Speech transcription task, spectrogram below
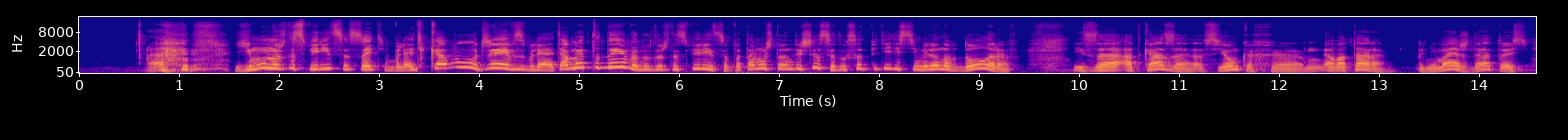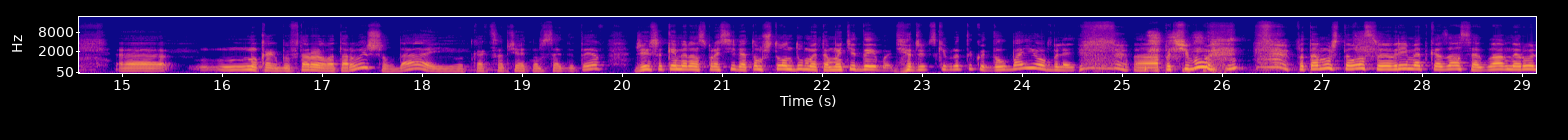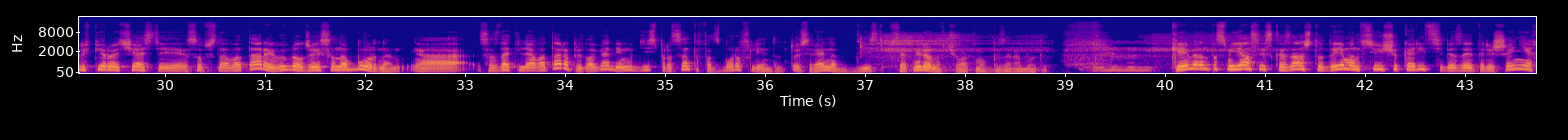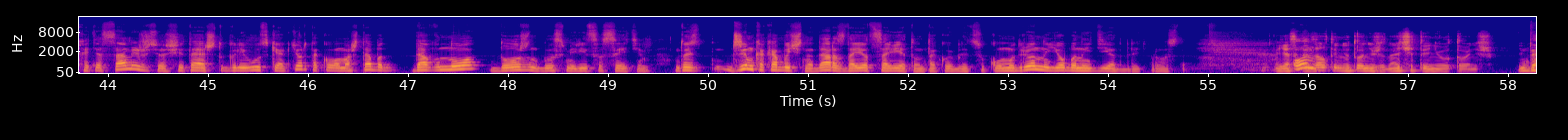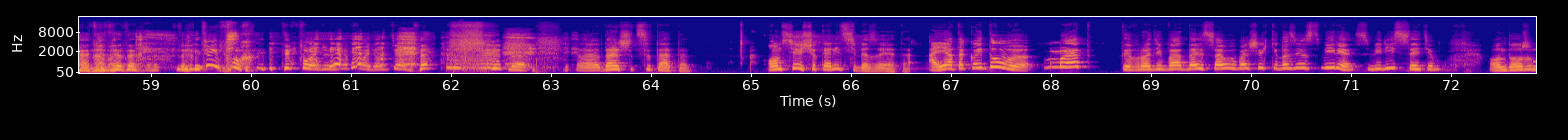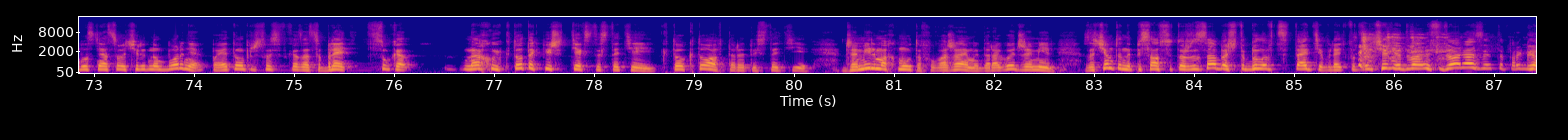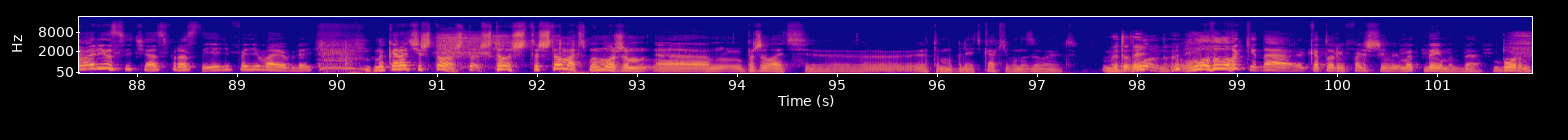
Ему нужно смириться с этим, блядь. Кому, Джеймс, блядь? А Мэтту Деймону нужно смириться, потому что он лишился 250 миллионов долларов из-за отказа в съемках э, «Аватара». Понимаешь, да? То есть э, ну, как бы второй аватар вышел, да, и вот как сообщает нам сайт DTF, Джеймса Кэмерона спросили о том, что он думает о Мэтти Дэймоне. А Джеймс Кэмерон такой, долбоёб, блядь. А почему? Потому что он в свое время отказался от главной роли в первой части, собственно, Аватара и выбрал Джейсона Борна. А создатели Аватара предлагали ему 10% от сборов ленты. То есть реально 250 миллионов чувак мог бы заработать. Кэмерон посмеялся и сказал, что Дэймон все еще корит себя за это решение, хотя сам режиссер считает, что голливудский актер такого масштаба давно должен был смириться с этим. Ну, то есть Джим, как обычно, да, раздает советы, он такой, блядь, сука, умудренный ебаный дед, блядь, просто. Я сказал, он... ты не утонешь, значит, ты не утонешь. Да, да, да, да, да. Ты, ты понял, я понял тебя, да. Дальше цитата. Он все еще корит себя за это. А я такой думаю, Мэтт, ты вроде бы одна из самых больших кинозвезд в мире. Смирись с этим. Он должен был сняться в очередном Борне, поэтому пришлось отказаться. Блять, сука, нахуй, кто так пишет тексты статей? Кто, кто автор этой статьи? Джамиль Махмутов, уважаемый, дорогой Джамиль. Зачем ты написал все то же самое, что было в цитате, блядь? Зачем я два, два раза это проговорил сейчас просто? Я не понимаю, блядь. Ну, короче, что? Что, что, что, что Макс, мы можем э, пожелать э, этому, блядь, как его называют? Мэтту Деймону? Локи, да, который фальшивый. Мэтт Деймон, да. Борн.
